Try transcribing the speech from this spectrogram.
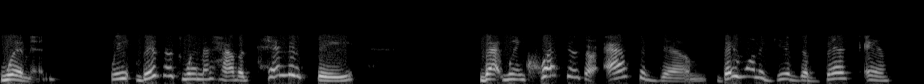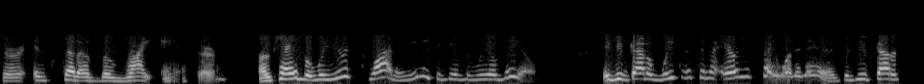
Women, we business women have a tendency that when questions are asked of them, they want to give the best answer instead of the right answer. Okay, but when you're swatting, you need to give the real deal. If you've got a weakness in an area, say what it is. If you've got a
